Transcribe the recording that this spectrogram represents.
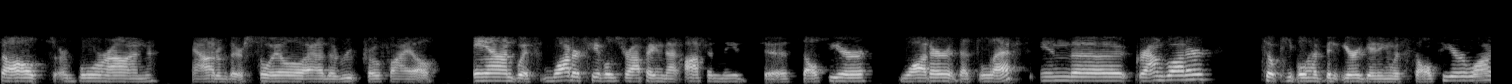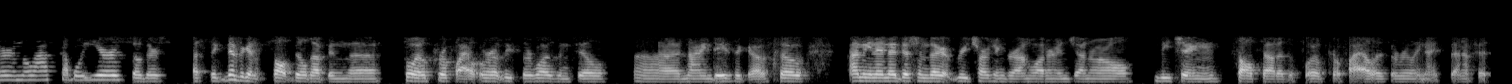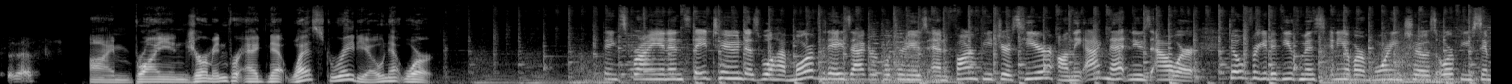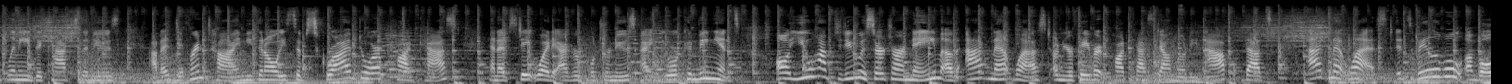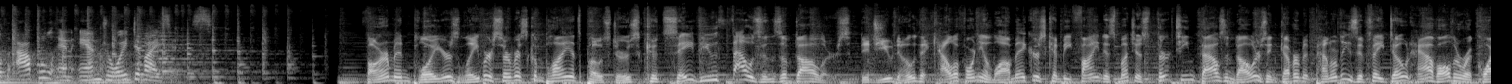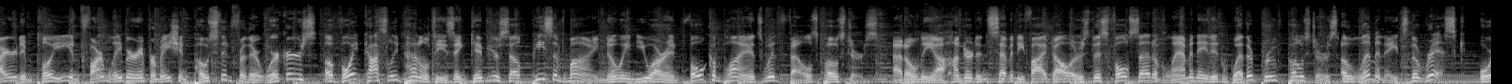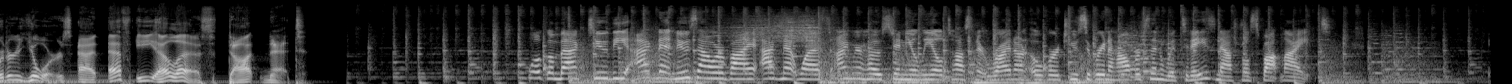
salts or boron out of their soil, out of the root profile. And with water tables dropping, that often leads to saltier water that's left in the groundwater so people have been irrigating with saltier water in the last couple of years. So there's a significant salt buildup in the soil profile, or at least there was until uh, nine days ago. So, I mean, in addition to recharging groundwater in general, leaching salts out of the soil profile is a really nice benefit to this. I'm Brian German for AgNet West Radio Network. Thanks, Brian, and stay tuned as we'll have more of the day's agriculture news and farm features here on the AgNet News Hour. Don't forget if you've missed any of our morning shows or if you simply need to catch the news at a different time, you can always subscribe to our podcast and have statewide agriculture news at your convenience. All you have to do is search our name of AgNet West on your favorite podcast downloading app. That's AgNet West. It's available on both Apple and Android devices. Farm Employers Labor Service compliance posters could save you thousands of dollars. Did you know that California lawmakers can be fined as much as $13,000 in government penalties if they don't have all the required employee and farm labor information posted for their workers? Avoid costly penalties and give yourself peace of mind knowing you are in full compliance with FELS posters. At only $175, this full set of laminated weatherproof posters eliminates the risk. Order yours at FELS.net. Welcome back to the AgNet News Hour by AgNet West. I'm your host, Danielle Leal, tossing it right on over to Sabrina Halverson with today's National Spotlight.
